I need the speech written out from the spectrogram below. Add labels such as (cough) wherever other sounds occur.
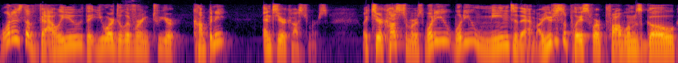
what is the value that you are delivering to your company and to your customers? Like to your customers, what do you what do you mean to them? Are you just a place where problems go?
